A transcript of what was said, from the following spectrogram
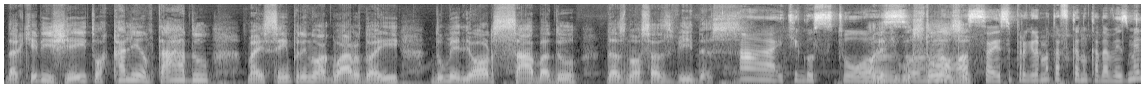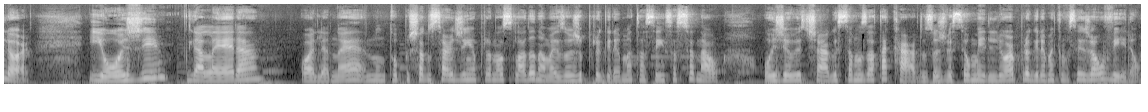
daquele jeito acalentado, mas sempre no aguardo aí do melhor sábado das nossas vidas. Ai, que gostoso. Olha que gostoso. Nossa, esse programa tá ficando cada vez melhor. E hoje, galera, Olha, não, é, não tô puxando sardinha para o nosso lado, não, mas hoje o programa tá sensacional. Hoje eu e o Thiago estamos atacados. Hoje vai ser o melhor programa que vocês já ouviram.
